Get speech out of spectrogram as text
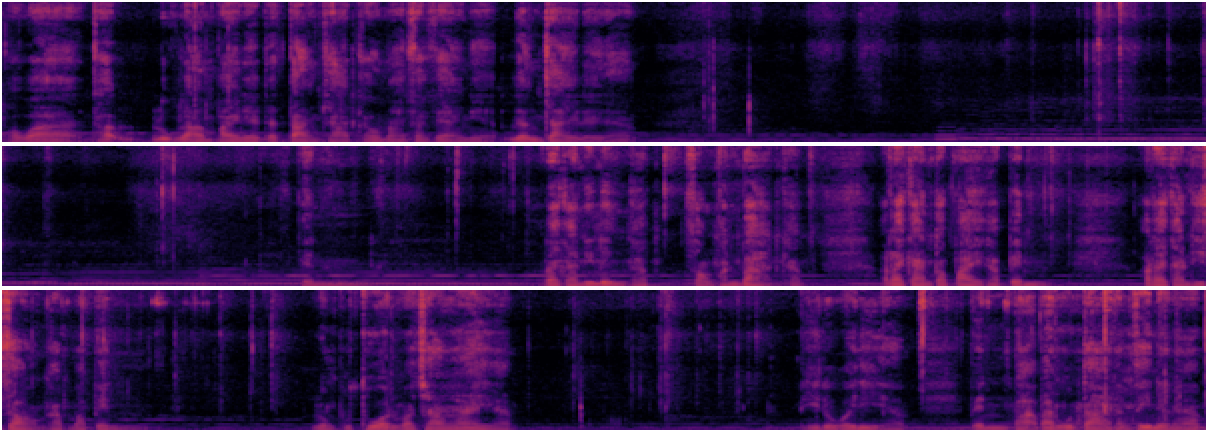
เพราะว่าถ้าลุกลามไปเนี่ยแต่ต่างชาติเข้ามาสักแสงเนี่ยเรื่องใจเลยนะครับเป็นรายการที่หนึ่งครับสองพันบาทครับ รายการต่อไปครับเป็นรายการที่สองครับ มาเป็น หลวงปู่ทวดวัดช้างให้ครับ พี่ดูไว้ดีครับ เป็นพระบ้านคุณตาทั้งสิ้นเลยนะครับ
